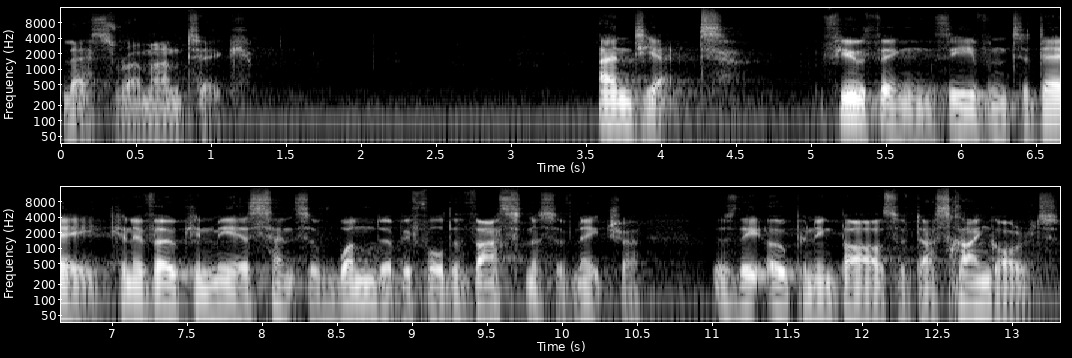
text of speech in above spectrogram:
less romantic. And yet, few things, even today, can evoke in me a sense of wonder before the vastness of nature as the opening bars of Das Rheingold,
